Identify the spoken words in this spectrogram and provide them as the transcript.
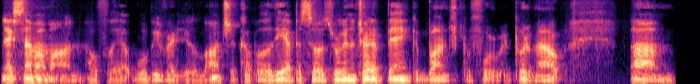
next time I'm on, hopefully we'll be ready to launch a couple of the episodes. We're going to try to bank a bunch before we put them out. Um,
